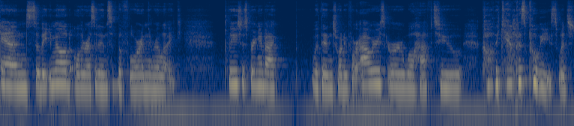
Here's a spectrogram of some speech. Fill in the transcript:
And so they emailed all the residents of the floor and they were like please just bring it back within 24 hours or we'll have to call the campus police which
